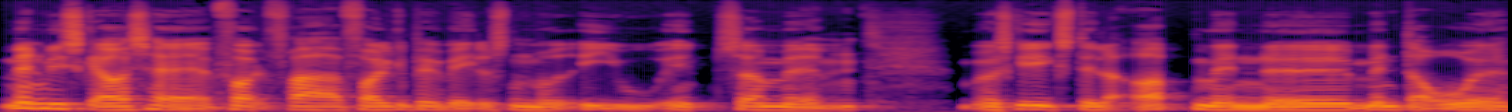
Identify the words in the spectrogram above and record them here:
men vi skal også have folk fra Folkebevægelsen mod EU ind, som øh, måske ikke stiller op, men, øh, men, dog, øh,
